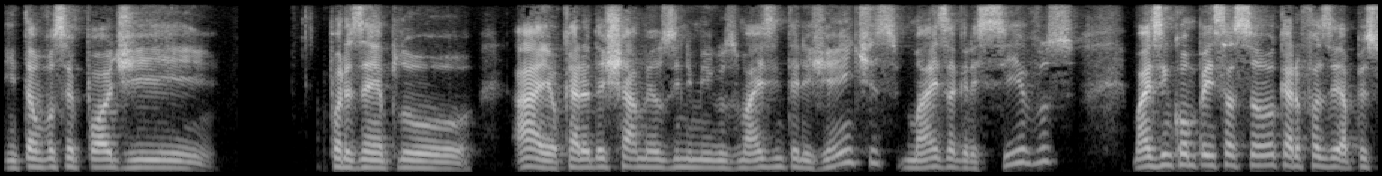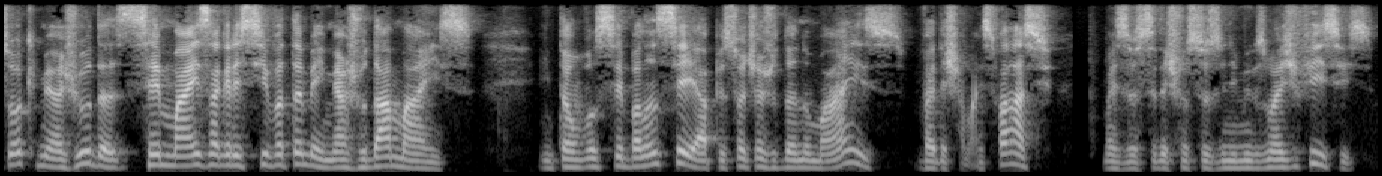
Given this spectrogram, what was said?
Então você pode, por exemplo, ah, eu quero deixar meus inimigos mais inteligentes, mais agressivos, mas em compensação eu quero fazer a pessoa que me ajuda ser mais agressiva também, me ajudar mais. Então você balanceia, a pessoa te ajudando mais vai deixar mais fácil, mas você deixou seus inimigos mais difíceis.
